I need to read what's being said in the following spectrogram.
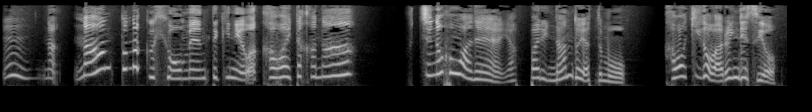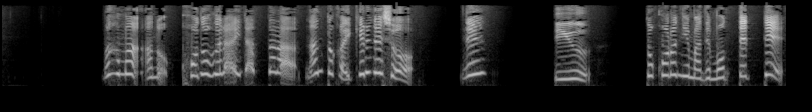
うん、な、なんとなく表面的には乾いたかな。縁の方はね、やっぱり何度やっても乾きが悪いんですよ。まあまあ、あの、このぐらいだったら、なんとかいけるでしょう。ねっていうところにまで持ってって、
